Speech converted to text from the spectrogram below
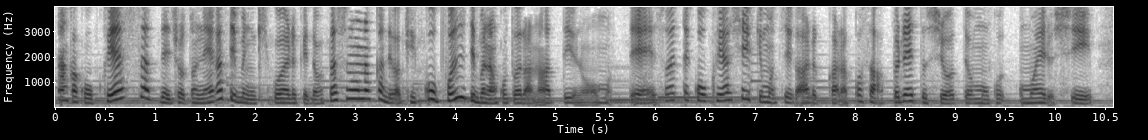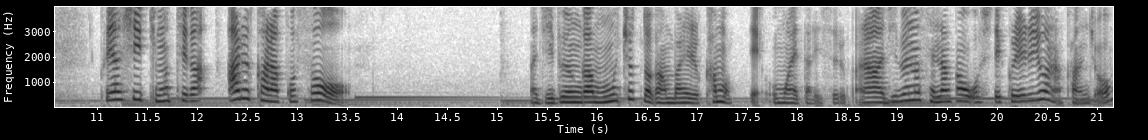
なんかこう悔しさってちょっとネガティブに聞こえるけど私の中では結構ポジティブなことだなっていうのを思ってそうやってこう悔しい気持ちがあるからこそアップデートしようって思う思えるし悔しい気持ちがあるからこそ、まあ、自分がもうちょっと頑張れるかもって思えたりするから自分の背中を押してくれるような感情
